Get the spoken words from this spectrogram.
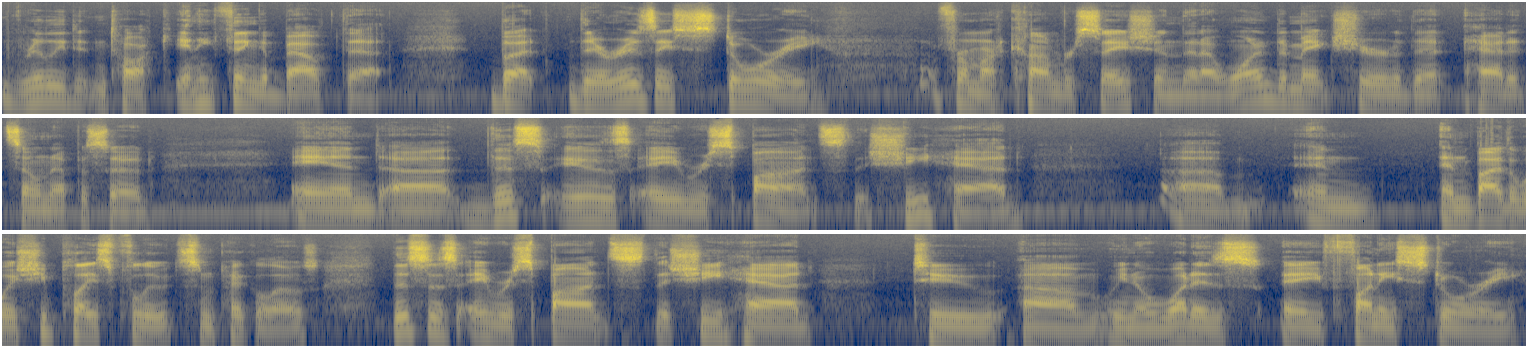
really didn't talk anything about that. But there is a story from our conversation that I wanted to make sure that had its own episode and uh, this is a response that she had. Um, and and by the way, she plays flutes and piccolos. This is a response that she had to um, you know what is a funny story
